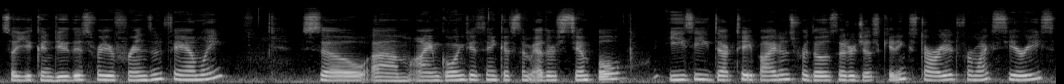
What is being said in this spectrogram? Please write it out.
So you can do this for your friends and family. So um, I'm going to think of some other simple, easy duct tape items for those that are just getting started for my series.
